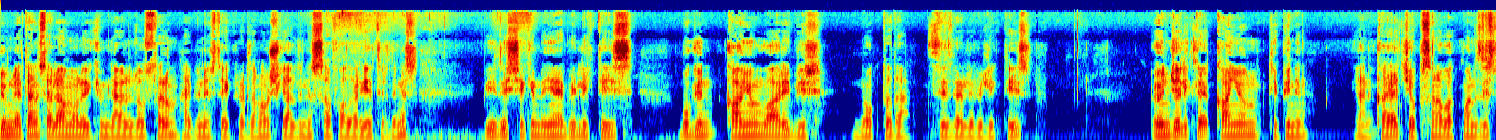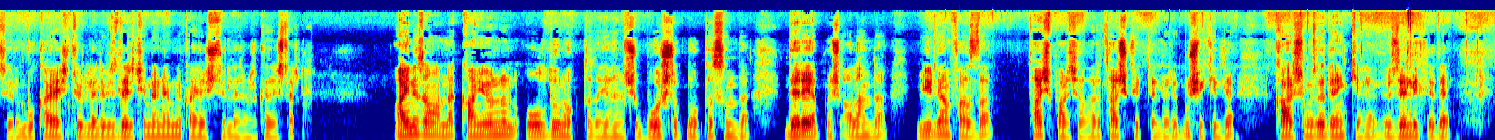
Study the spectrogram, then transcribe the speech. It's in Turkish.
Cümleten selamun aleyküm değerli dostlarım. Hepiniz tekrardan hoş geldiniz, safalar getirdiniz. Bir dış çekimde yine birlikteyiz. Bugün kanyonvari bir noktada sizlerle birlikteyiz. Öncelikle kanyon tipinin yani kayaç yapısına bakmanızı istiyorum. Bu kayaç türleri bizler için önemli kayaç türleri arkadaşlar. Aynı zamanda kanyonun olduğu noktada yani şu boşluk noktasında dere yapmış alanda birden fazla taş parçaları, taş kütleleri bu şekilde karşımıza denk gelen özellikle de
